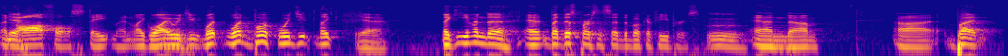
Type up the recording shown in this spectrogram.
an Yeah. awful statement, like why would you? What what book would you like? yeah, like even to and, but this person said the book of hebrews. And um, uh, but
